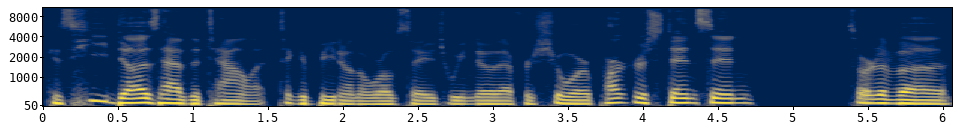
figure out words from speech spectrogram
because he does have the talent to compete on the world stage. We know that for sure. Parker Stinson, sort of a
